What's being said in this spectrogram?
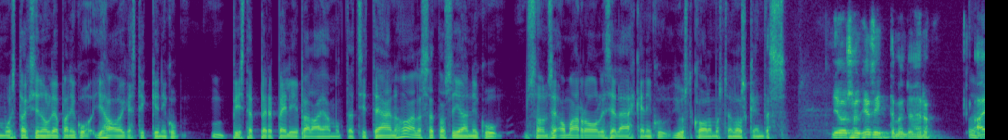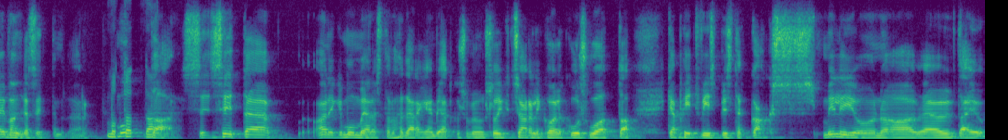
muistaakseni oli jopa niinku ihan oikeastikin niinku piste per pelipelaaja, mutta sitten NHL tosiaan niinku, se on se oma rooli siellä ehkä niinku just kolmos neloskentässä. Joo, se on käsittämätön ero. Aivan käsittämätön. Mutta, Mutta tota... sitten ainakin mun mielestä vähän tärkeämpi jatkosopimuksia oli Charlie Coyle 6 vuotta, cap hit 5,2 miljoonaa tai 5,25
